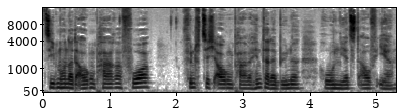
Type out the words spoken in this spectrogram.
700 Augenpaare vor, 50 Augenpaare hinter der Bühne ruhen jetzt auf ihr.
